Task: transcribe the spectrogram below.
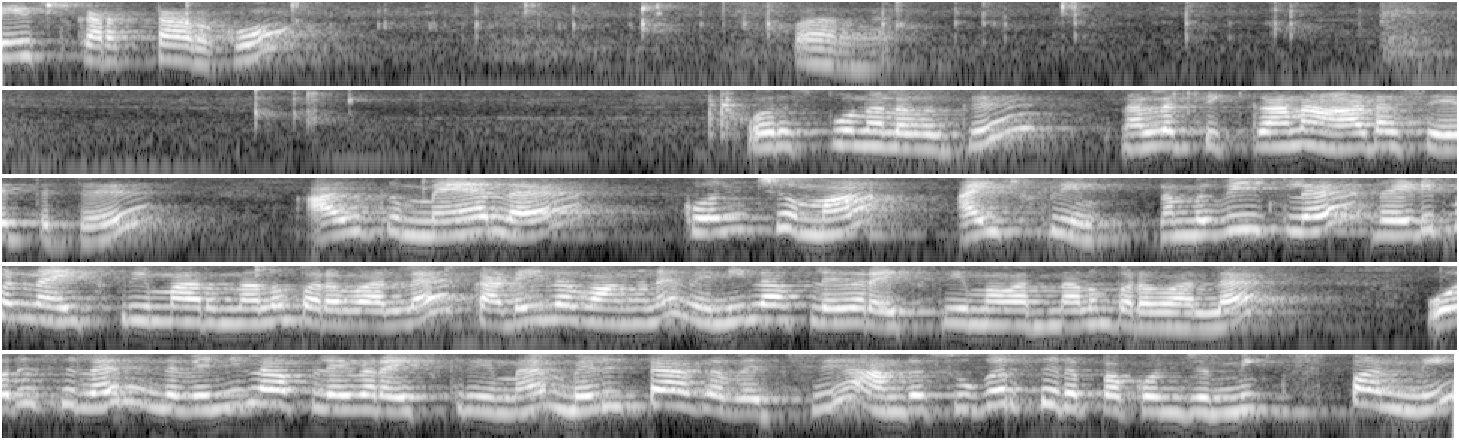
டேஸ்ட் கரெக்டாக இருக்கும். பாருங்கள் ஒரு ஸ்பூன் அளவுக்கு நல்ல திக்கான ஆடை சேர்த்துட்டு அதுக்கு மேலே கொஞ்சமாக ஐஸ்கிரீம் நம்ம வீட்டில் ரெடி பண்ண ஐஸ்கிரீமாக இருந்தாலும் பரவாயில்ல. கடையில் வாங்கின வெனிலா ஃப்ளேவர் ஐஸ்கிரீமாக இருந்தாலும் பரவாயில்ல. ஒரு சிலர் இந்த வெனிலா ஃப்ளேவர் ஐஸ்கிரீமை மெல்ட் ஆக வச்சு அந்த சுகர் சிரப்பை கொஞ்சம் மிக்ஸ் பண்ணி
